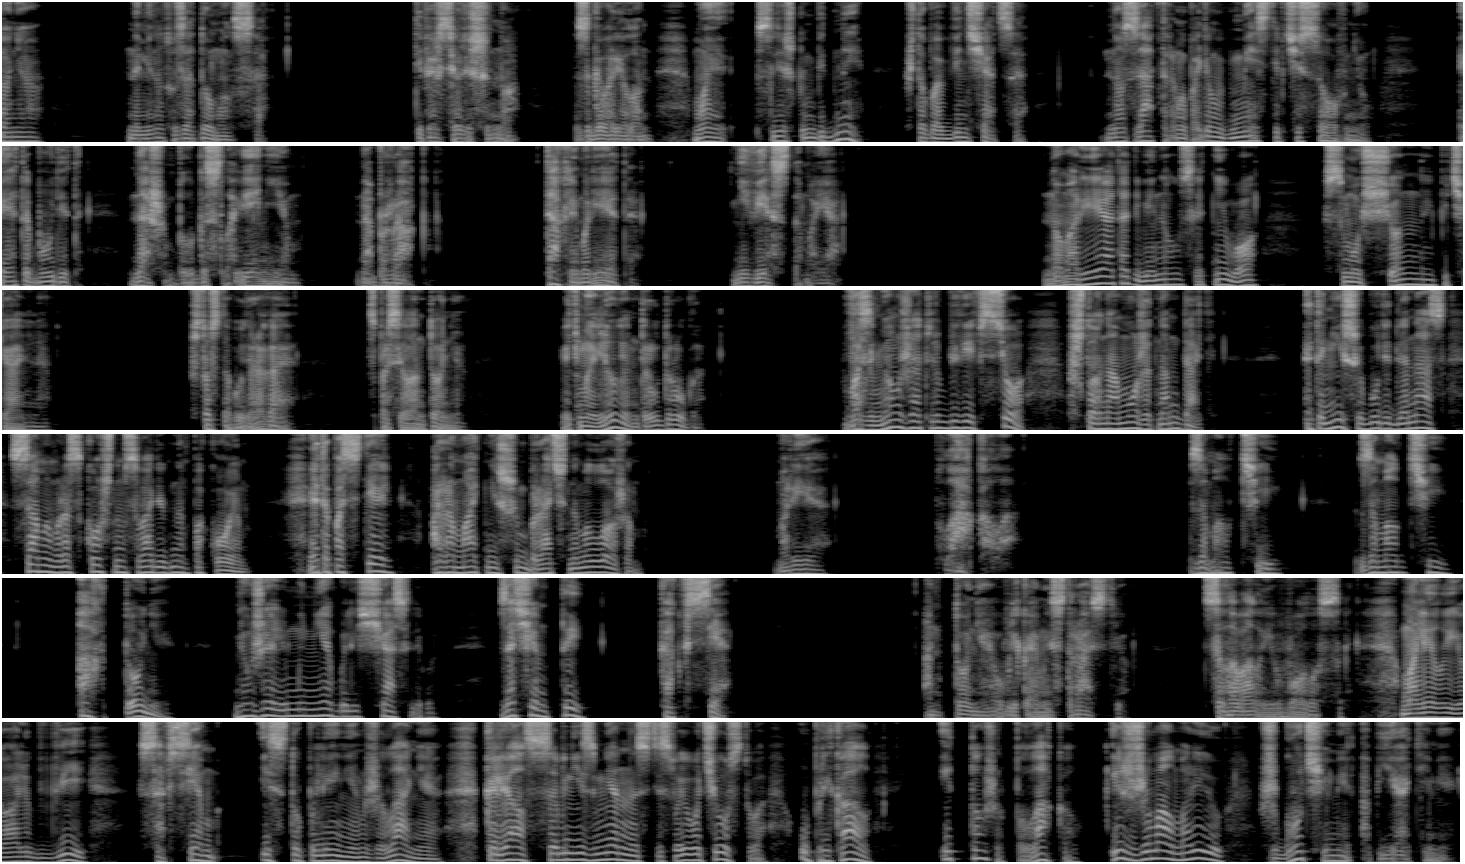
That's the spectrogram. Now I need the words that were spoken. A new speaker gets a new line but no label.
Антонио на минуту задумался. «Теперь все решено», — заговорил он. «Мы слишком бедны, чтобы обвенчаться, но завтра мы пойдем вместе в часовню, и это будет нашим благословением на брак. Так ли, Мариэта, невеста моя?» Но Мария отодвинулась от него, смущенно и печально. «Что с тобой, дорогая?» — спросил Антонио. «Ведь мы любим друг друга. Возьмем же от любви все, что она может нам дать. Эта ниша будет для нас самым роскошным свадебным покоем. Эта постель — ароматнейшим брачным ложем». Мария плакала. Замолчи, замолчи. Ах, Тони, неужели мы не были счастливы? Зачем ты, как все? Антония, увлекаемый страстью, целовала ее волосы, молил ее о любви со всем иступлением желания, клялся в неизменности своего чувства, упрекал и тоже плакал, и сжимал Марию жгучими объятиями.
